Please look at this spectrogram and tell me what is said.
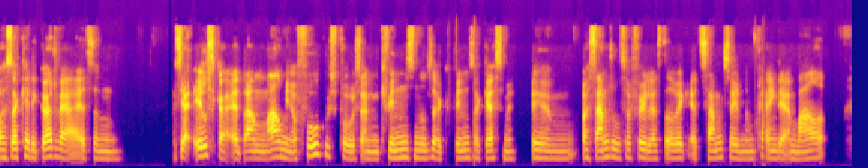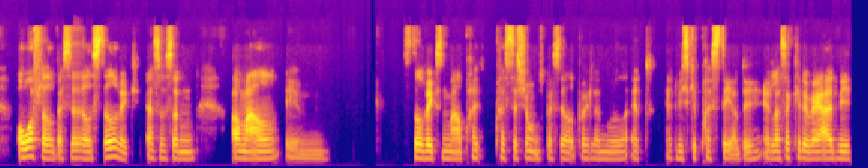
Og så kan det godt være, at sådan, altså jeg elsker, at der er meget mere fokus på sådan kvindens nydelse og kvindens orgasme. Øhm, og samtidig så føler jeg stadigvæk, at samtalen omkring det er meget overfladebaseret stadigvæk. Altså sådan, og meget, øhm, stadigvæk sådan meget præ- præstationsbaseret på en eller anden måde, at, at vi skal præstere det. Eller så kan det være, at vi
